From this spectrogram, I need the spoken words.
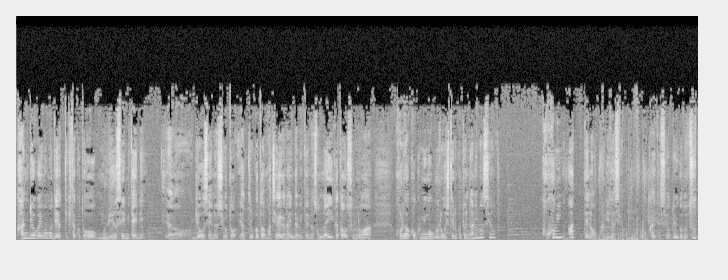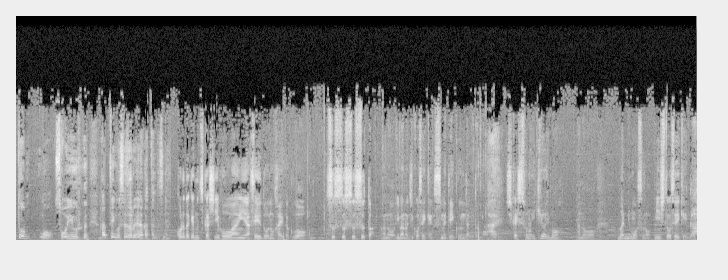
官僚が今までやってきたことを無病性みたいにあの行政の仕事やってることは間違いがないんだみたいなそんな言い方をするのはこれは国民を愚弄していることになりますよと国民あっての国ですよ。国会ですよということをずっともうそういう発展をせざるを得なかったんですね。これだけ難しい法案や制度の改革をスッスッスッスッとあの今の自公政権進めていくんだけども、はい、しかしその勢いもあのあまりにもその民主党政権が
